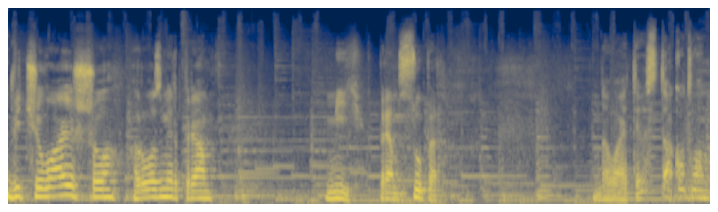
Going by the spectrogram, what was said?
Відчуваю, що розмір прям мій, прям супер. Давайте ось так от вам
